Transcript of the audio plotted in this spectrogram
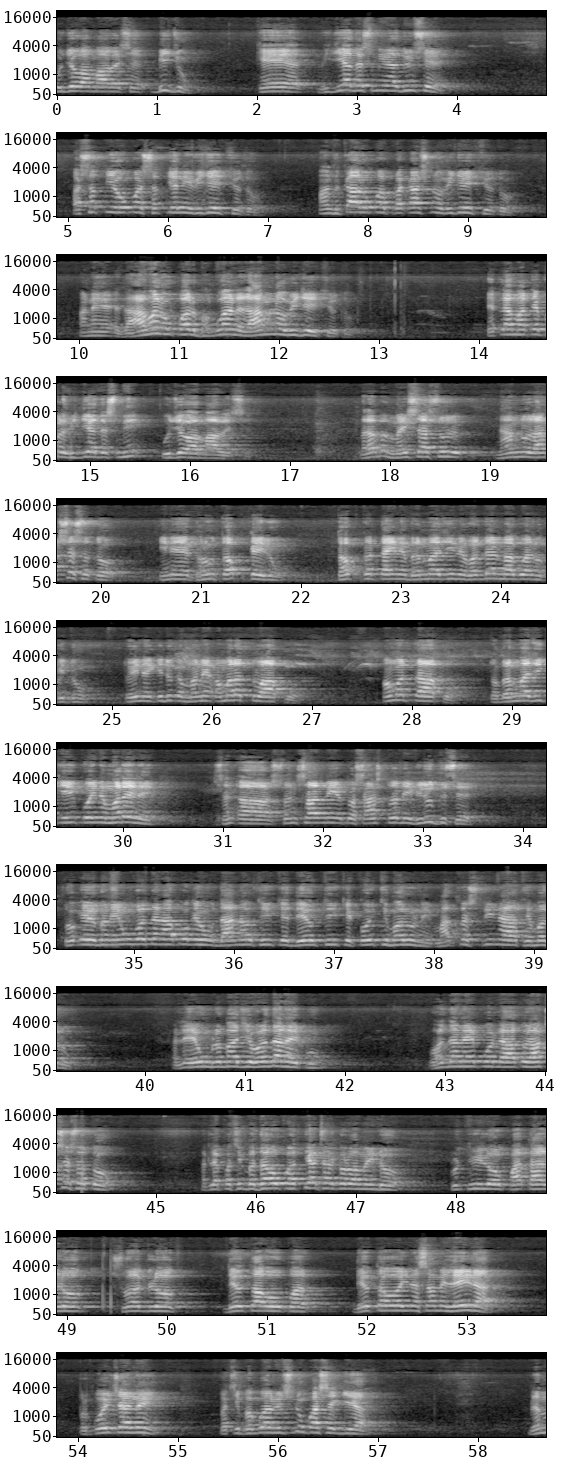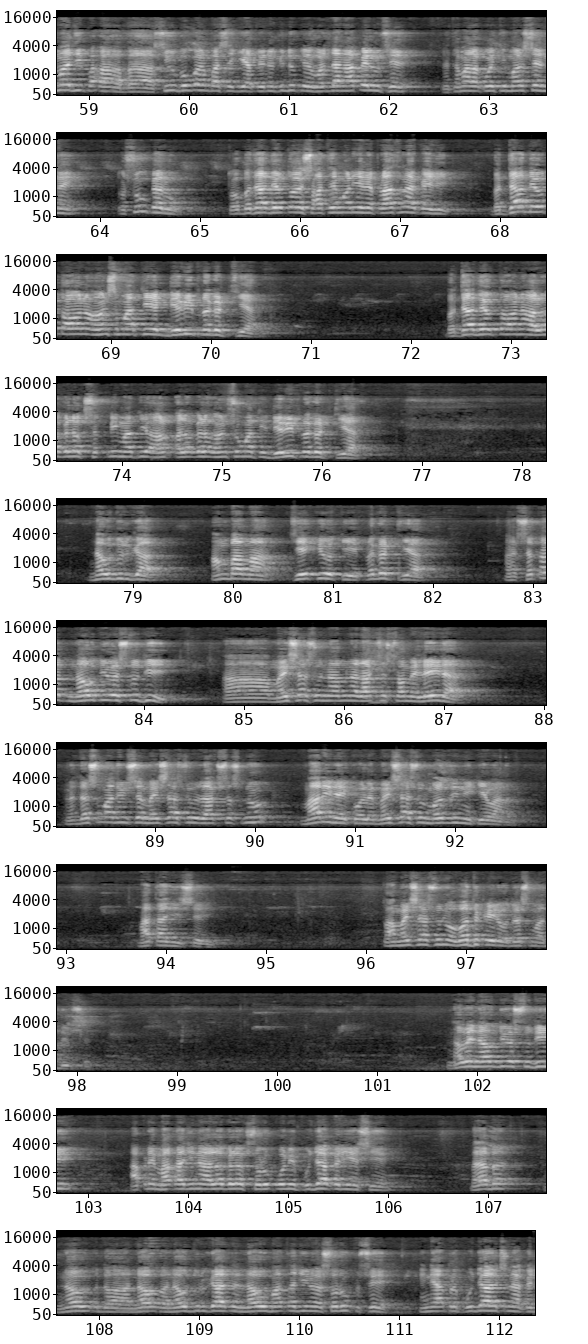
ઉજવવામાં આવે છે. બીજું કે વિજયાદશમીના દિવસે અસત્ય ઉપર સત્યની વિજય થયો હતો. અંધકાર ઉપર પ્રકાશનો વિજય થયો હતો. અને રાવણ ઉપર ભગવાન રામનો વિજય થયો હતો. એટલા માટે પણ વિજયાદશમી ઉજવવામાં આવે છે. બરાબર? મહિષાસુર નામનો રાક્ષસ હતો. એને ઘણું તપ કર્યું. તપ કરતા એને બ્રહ્માજીને વરદાન માગવાનું કીધું. તો એને કીધું કે મને અમરત્વ આપો. અમરતા આપો. તો બ્રહ્માજી કે એ કોઈને મળે નહીં. સંસારની અથવા શાસ્ત્રની વિરુદ્ધ છે. તો કે મને એવું વરદાન આપો કે હું દાનવથી કે દેવથી કે કોઈથી મરું નહીં. માત્ર સ્ત્રીના હાથે મરું. એટલે એવું બ્રહ્માજીએ વરદાન આપ્યું. વરદાન આપ્યું એટલે આ તો રાક્ષસ હતો. એટલે પછી બધા ઉપર અત્યાચાર કરવા માંડ્યો. પૃથ્વીલોક, પાતાળલોક, સ્વર્ગલોક, દેવતાઓ ઉપર. દેવતાઓ એના સામે લડ્યા, પણ પહોંચ્યા નહીં. પછી ભગવાન વિષ્ણુ પાસે ગયા. બ્રહ્માજી શિવ ભગવાન પાસે ગયા તો એને કીધું કે વરદાન આપેલું છે ને તમારા કોઈથી મળશે નહીં. તો શું કરું? તો બધા દેવતાઓએ સાથે મળી અને પ્રાર્થના કરી. બધા દેવતાઓના અંશમાંથી એક દેવી પ્રગટ થયા. બધા દેવતાઓના અલગ અલગ શક્તિમાંથી અલગ અલગ અંશોમાંથી દેવી પ્રગટ થયા. નવદુર્ગા, અંબામાં, જે કયો તે પ્રગટ થયા. સતત નવ દિવસ સુધી મહિષાસુર નામના રાક્ષસ સામે લડ્યા. અને દસમા દિવસે મહિષાસુર રાક્ષસનું મારી નાખ્યો એટલે મહિષાસુર મર્દિની કહેવાના. માતાજી છે તો આ મહિષાસુરનો વધ કર્યો દસમા દિવસે. નવે નવ દિવસ સુધી આપણે માતાજીના અલગ અલગ સ્વરૂપોની પૂજા કરીએ છીએ. બરાબર? નવ નવ, નવદુર્ગા નવ માતાજીનું સ્વરૂપ છે. એની આપણે પૂજા અર્ચના કરીએ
